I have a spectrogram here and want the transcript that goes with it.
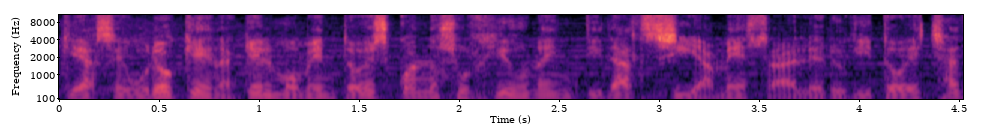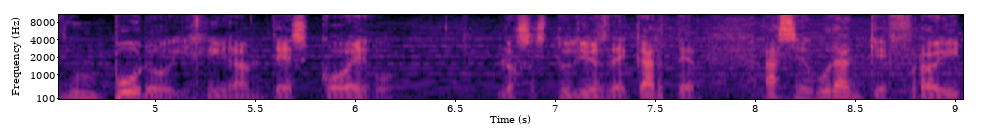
que aseguró que en aquel momento es cuando surgió una entidad siamesa al erudito hecha de un puro y gigantesco ego. Los estudios de Carter aseguran que Freud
